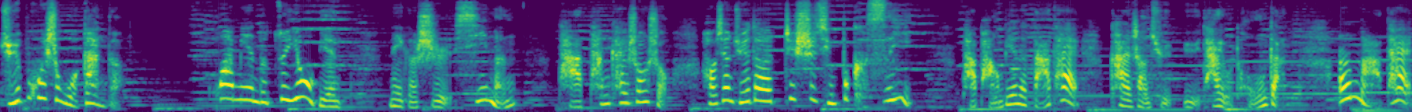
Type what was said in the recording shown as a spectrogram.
绝不会是我干的。画面的最右边，那个是西门，他摊开双手，好像觉得这事情不可思议。他旁边的达泰看上去与他有同感，而马太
